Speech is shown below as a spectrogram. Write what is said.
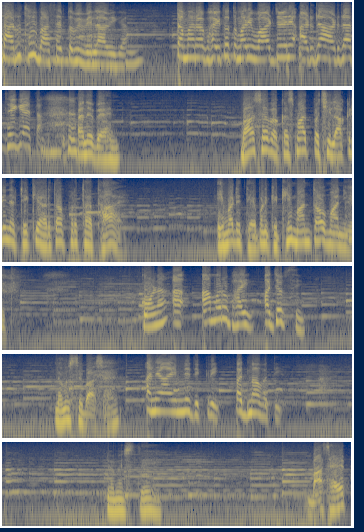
સારું થયું બા સાહેબ તમે વેલા આવી ગયા. તમારા ભાઈ તો તમારી વાટ જોઈને અડધા અડધા થઈ ગયા હતા. અને બહેન બા સાહેબ અકસ્માત પછી લાકડીના ટેકે હરતા ફરતા થાય. એ માટે તે પણ કેટલી માનતાઓ માની હતી. કોણ આ? મારો ભાઈ અજબસિંહ. નમસ્તે બા સાહેબ અને આ એમની દીકરી પદ્માવતી. નમસ્તે બા સાહેબ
